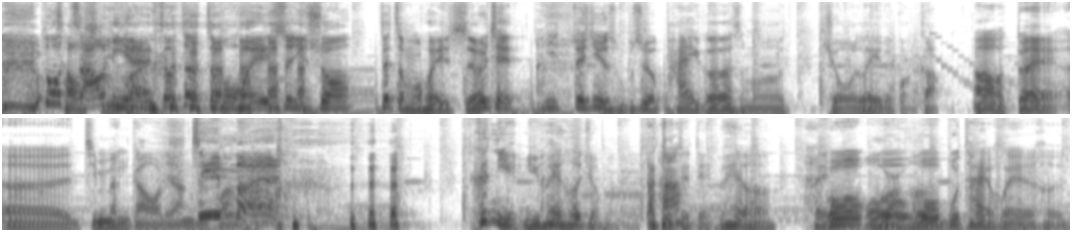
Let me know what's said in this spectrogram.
多找你哎，这这怎么回事？你说 这怎么回事？而且你最近有什么？不是有拍一个什么酒类的广告？哦，对，呃，金门高粱。金门。可你你会喝酒吗？啊，对对对，会喝。我我我不太会喝酒，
